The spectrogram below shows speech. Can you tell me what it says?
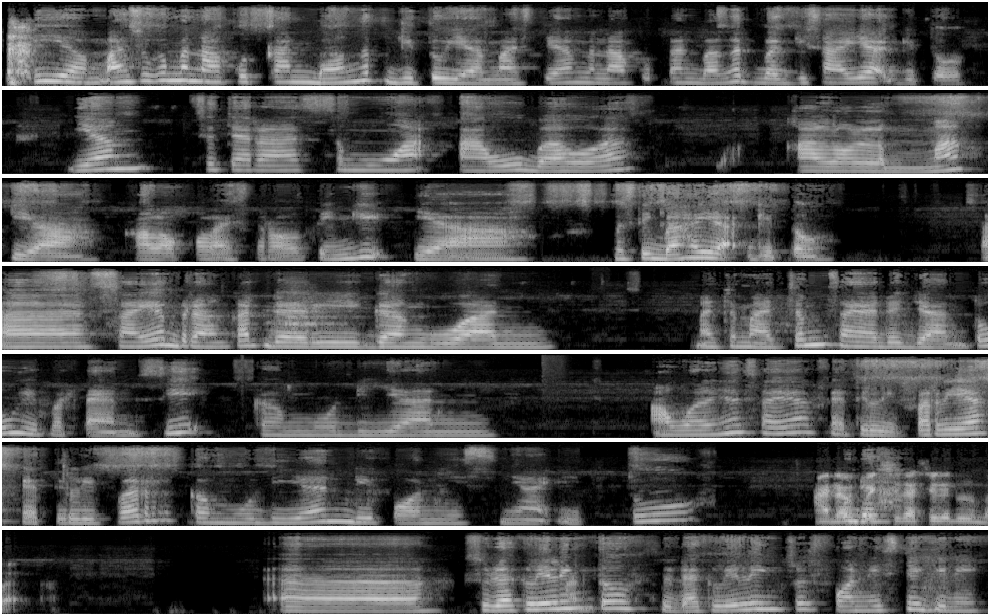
iya masuknya menakutkan banget gitu ya Mas ya, menakutkan banget bagi saya gitu. Yang secara semua tahu bahwa kalau lemak ya, kalau kolesterol tinggi ya mesti bahaya gitu. Uh, saya berangkat dari gangguan macam-macam. Saya ada jantung, hipertensi, kemudian awalnya saya fatty liver ya, fatty liver, kemudian difonisnya itu ada obesitas juga dulu mbak. Uh, sudah keliling tuh, sudah keliling terus fonisnya gini,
